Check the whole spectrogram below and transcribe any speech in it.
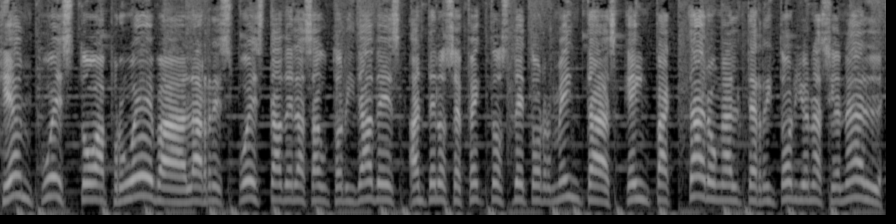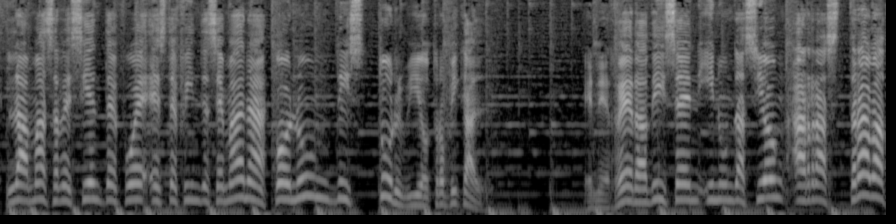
que han puesto a prueba la respuesta de las autoridades ante los efectos de tormentas que impactaron al territorio nacional. La más reciente fue este fin de semana con un disturbio tropical. En Herrera dicen inundación arrastraba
